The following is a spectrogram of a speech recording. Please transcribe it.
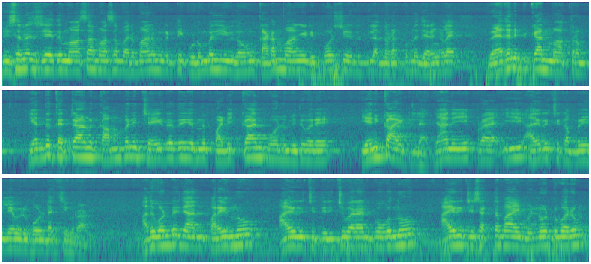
ബിസിനസ് ചെയ്ത് മാസാമാസം വരുമാനം കിട്ടി കുടുംബജീവിതവും കടം വാങ്ങി ഡിപ്പോസിറ്റ് ചെയ്തിട്ടില്ല നടക്കുന്ന ജനങ്ങളെ വേദനിപ്പിക്കാൻ മാത്രം എന്ത് തെറ്റാണ് കമ്പനി ചെയ്തത് എന്ന് പഠിക്കാൻ പോലും ഇതുവരെ എനിക്കായിട്ടില്ല. ഞാൻ ഈ പ്ര ഈ ഐറിച്ച് കമ്പനിയിലെ ഒരു ഗോൾഡ് അച്ചീവറാണ്. അതുകൊണ്ട് ഞാൻ പറയുന്നു ഐറിച്ച് തിരിച്ചു വരാൻ പോകുന്നു ഐറിച്ച് ശക്തമായി മുന്നോട്ട് വരും.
